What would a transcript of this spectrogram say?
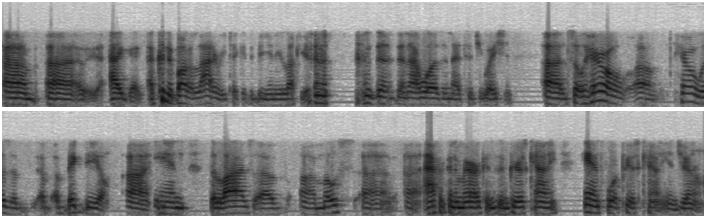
Um, uh, I, I couldn't have bought a lottery ticket to be any luckier than, than I was in that situation. Uh, so Harold, um, Harold was a, a, a big deal uh, in the lives of uh, most uh, uh, African Americans in Pierce County and Fort Pierce County in general.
